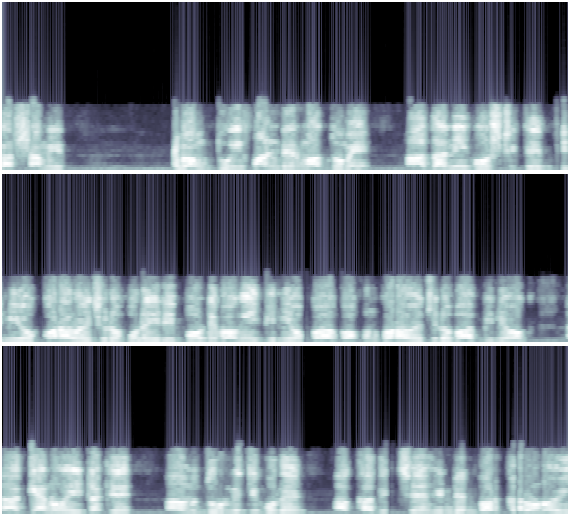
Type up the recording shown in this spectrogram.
তার স্বামীর। এবং দুই ফান্ডের মাধ্যমে আদানি গোষ্ঠীতে বিনিয়োগ করা হয়েছিল বলেই রিপোর্ট এবং এই বিনিয়োগ কখন করা হয়েছিল বা বিনিয়োগ কেন এটাকে দুর্নীতি বলে আখ্যা দিচ্ছে হিন্ডেনবার্গ, কারণ ওই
